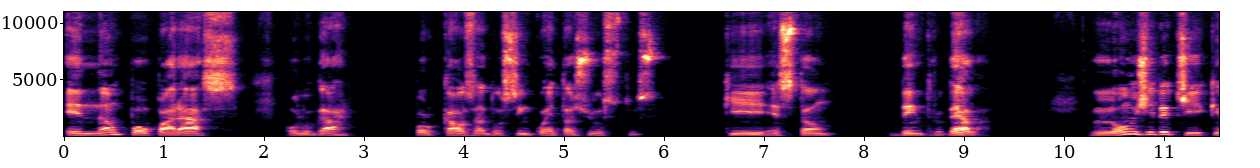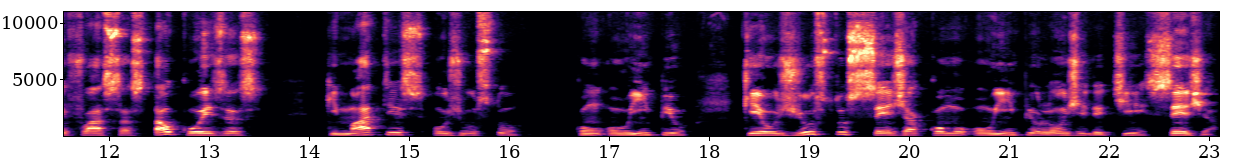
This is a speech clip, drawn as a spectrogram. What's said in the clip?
e não pouparás o lugar por causa dos cinquenta justos que estão dentro dela? Longe de ti que faças tal coisas, que mates o justo com o ímpio, que o justo seja como o ímpio longe de ti seja.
